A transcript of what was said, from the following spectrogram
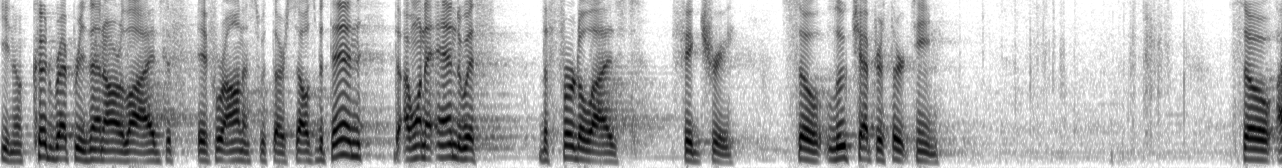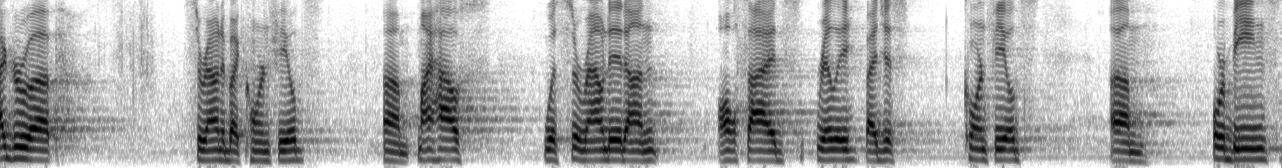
you know, could represent our lives if, if we're honest with ourselves. But then I want to end with the fertilized fig tree. So, Luke chapter 13. So I grew up surrounded by cornfields. Um, my house was surrounded on all sides, really, by just cornfields um, or beans.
